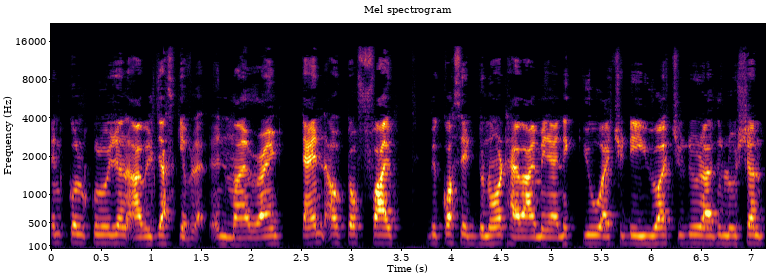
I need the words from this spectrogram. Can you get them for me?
In conclusion I will just give in my rank 10 out of 5 because it do not have I mean any QHD UHD resolution.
